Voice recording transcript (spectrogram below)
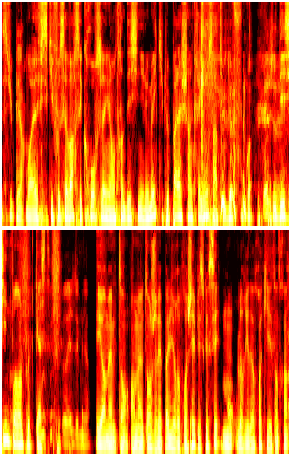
Super. Ouais, ce qu'il faut savoir, c'est que Rours, là, il est en train de dessiner. Le mec, il peut pas lâcher un crayon, c'est un truc de fou, quoi. Il dessine pendant le podcast. Ouais, j'aime bien. Et en même temps, en même temps, je vais pas lui reprocher puisque c'est mon Lorida 3 qui est en train,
